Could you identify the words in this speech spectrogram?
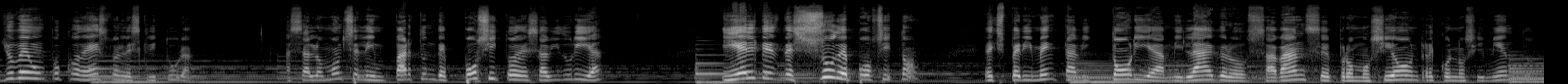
Yo veo un poco de esto en la escritura. A Salomón se le imparte un depósito de sabiduría y él desde su depósito experimenta victoria, milagros, avance, promoción, reconocimiento.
